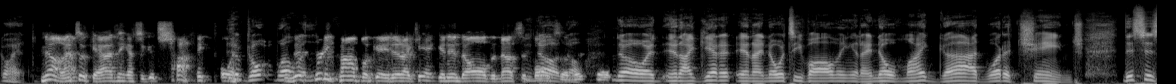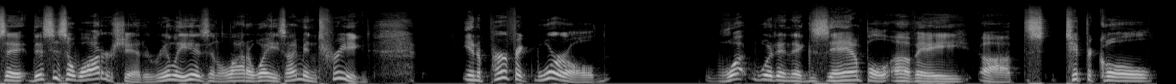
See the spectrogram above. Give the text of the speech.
Go ahead. No, that's okay. I think that's a good stopping point. well, it's pretty complicated. I can't get into all the nuts and bolts no, no, of it. But. No, and, and I get it, and I know it's evolving, and I know, my God, what a change! This is a this is a watershed. It really is in a lot of ways. I'm intrigued. In a perfect world, what would an example of a uh, typical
